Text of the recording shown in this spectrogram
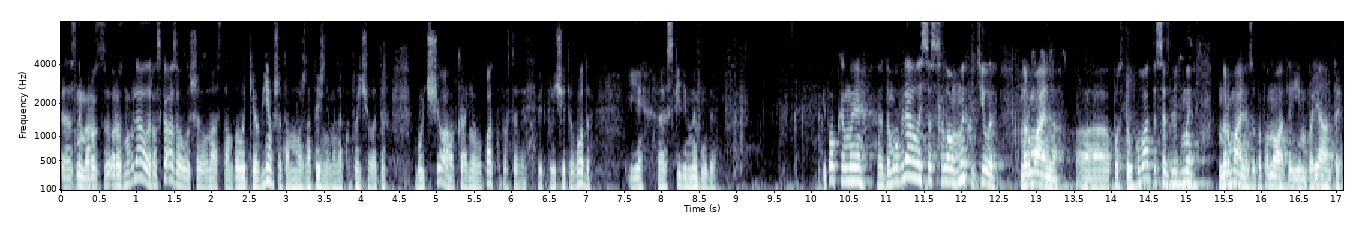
з ними роз, розмовляли, розказували, що у нас там великий об'єм, що там можна тижнями накопичувати будь-що, а в крайньому випадку просто відключити воду і скидів не буде. І поки ми домовлялися з селом, ми хотіли нормально е, поспілкуватися з людьми, нормально запропонувати їм варіанти,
